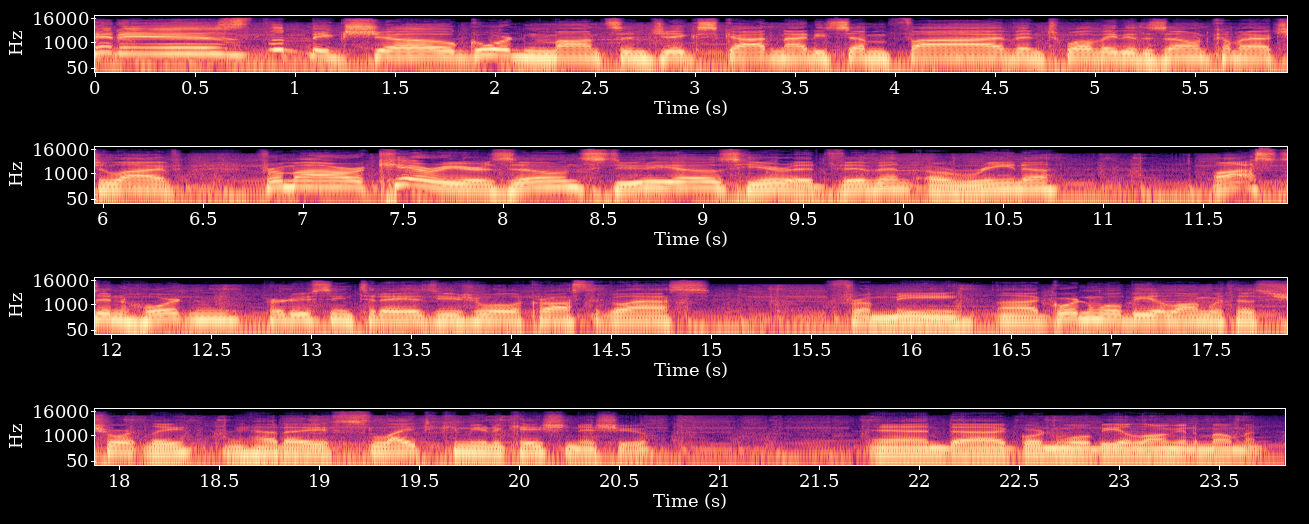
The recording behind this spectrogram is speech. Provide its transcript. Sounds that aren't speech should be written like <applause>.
It is the big show. Gordon Monson, Jake Scott, 97.5 and 1280 The Zone coming at you live from our Carrier Zone studios here at Vivint Arena. Austin Horton producing today as usual across the glass from me. Uh, Gordon will be along with us shortly. We had a slight communication issue, and uh, Gordon will be along in a moment.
